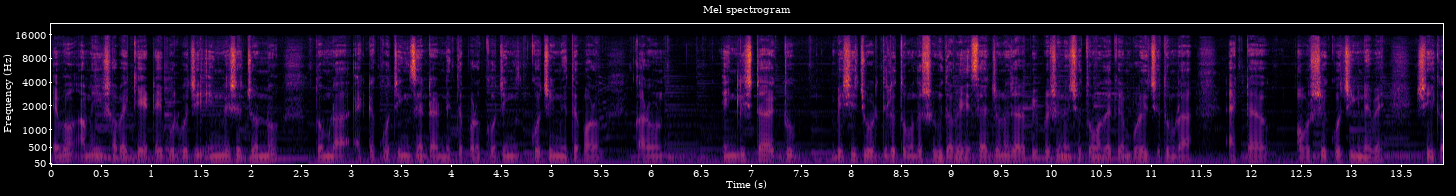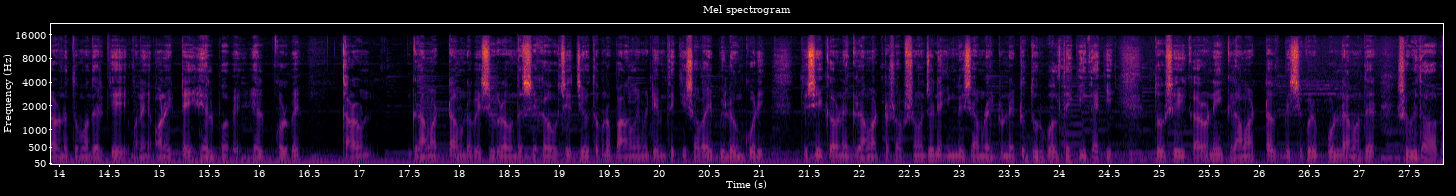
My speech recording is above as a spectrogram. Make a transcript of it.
এবং আমি সবাইকে এটাই বলব যে, ইংলিশের জন্য তোমরা একটা কোচিং সেন্টার নিতে পারো কোচিং কোচিং নিতে পারো। কারণ ইংলিশটা একটু বেশি জোর দিলে তোমাদের সুবিধা হবে। এসআইয়ের জন্য যারা প্রিপারেশন নিচ্ছ তোমাদেরকে আমি বলেছি তোমরা একটা অবশ্যই কোচিং নেবে। সেই কারণে তোমাদেরকে মানে অনেকটাই হেল্প হবে হেল্প করবে। কারণ গ্রামারটা আমরা বেশি করে আমাদের শেখা উচিত। যেহেতু আমরা বাংলা মিডিয়াম থেকে সবাই বিলং করি, তো সেই কারণে গ্রামারটা সবসময়ের জন্য ইংলিশে আমরা একটু না একটু দুর্বল থেকেই থাকি। তো সেই কারণেই গ্রামারটা বেশি করে পড়লে আমাদের সুবিধা হবে।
